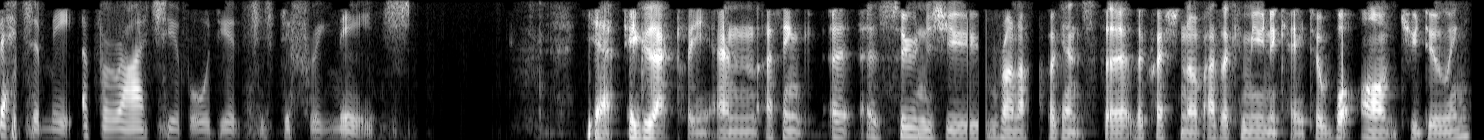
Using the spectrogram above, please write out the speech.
better meet a variety of audiences' differing needs? Yeah, exactly. And I think uh, as soon as you run up against the, the question of, as a communicator, what aren't you doing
